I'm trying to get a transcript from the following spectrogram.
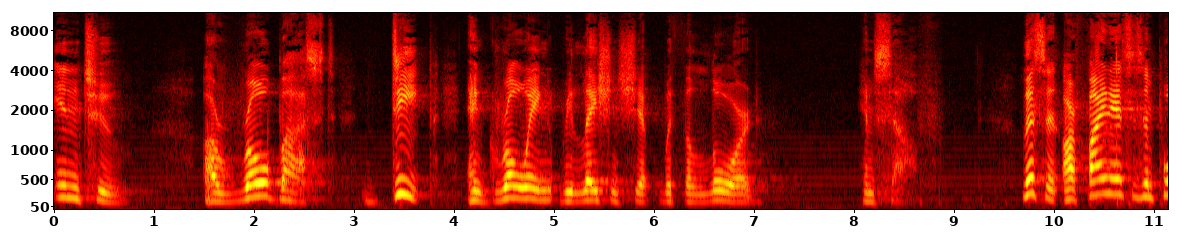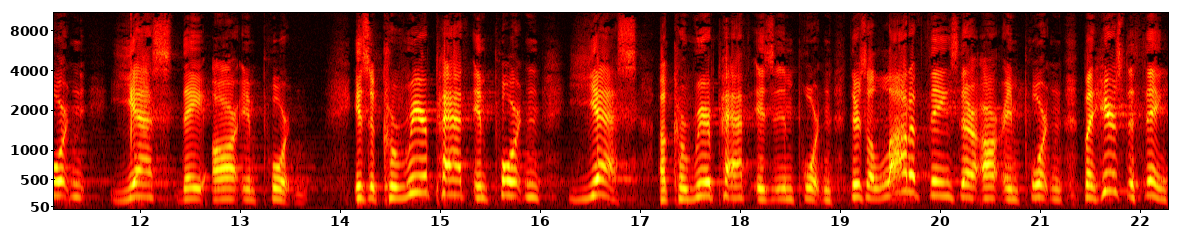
into a robust, deep, and growing relationship with the Lord Himself. Listen, our finances important? Yes, they are important. Is a career path important? Yes, a career path is important. There's a lot of things that are important, but here's the thing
